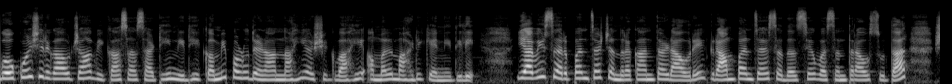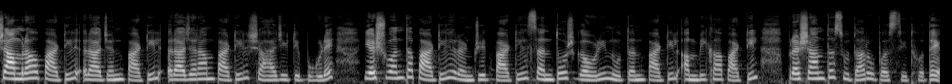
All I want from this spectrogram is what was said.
गोकुळ शिरगावच्या विकास विकासासाठी निधी कमी पडू देणार नाही अशी ग्वाही अमल महाडिक यांनी दिली. यावेळी सरपंच चंद्रकांत डावरे ग्रामपंचायत सदस्य वसंतराव सुतार शामराव पाटील राजन पाटील राजाराम पाटील शहाजी टिपुगडे यशवंत पाटील रणजित पाटील संतोष गवळी नूतन पाटील अंबिका पाटील प्रशांत सुतार उपस्थित होते.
